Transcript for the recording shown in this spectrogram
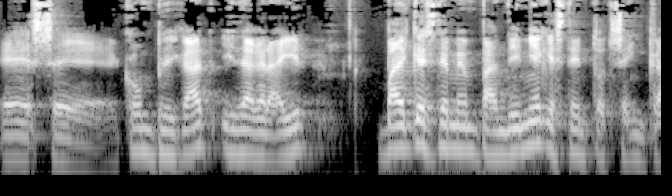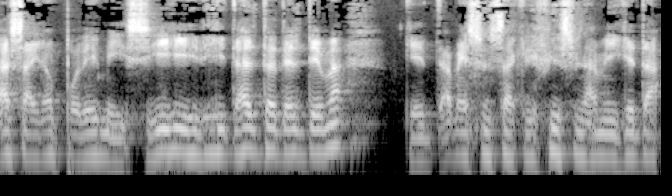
és eh, complicat i d'agrair. Val que estem en pandèmia, que estem tots en casa i no podem eixir i tal, tot el tema, que també és un sacrifici una miqueta.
